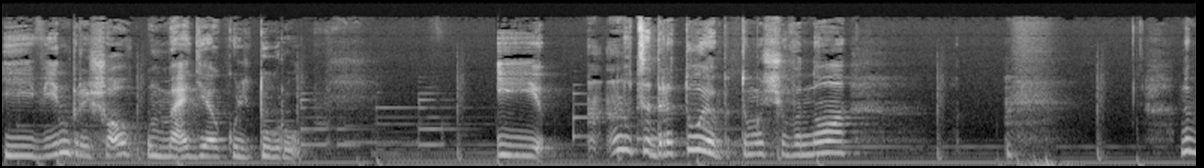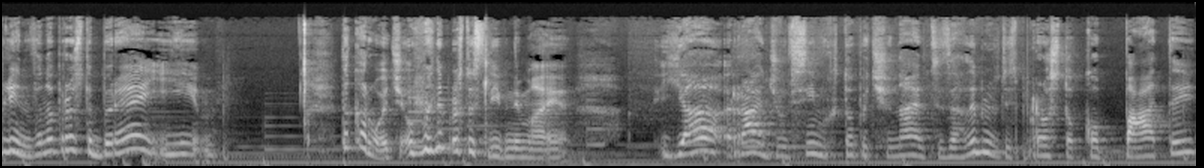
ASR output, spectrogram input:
І він прийшов у медіакультуру. І ну, це дратує, тому що воно. Ну, блін, воно просто бере і. Та коротше, у мене просто слів немає. Я раджу всім, хто починає в це заглиблюватись, просто копати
